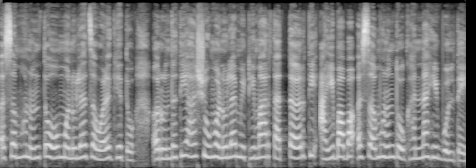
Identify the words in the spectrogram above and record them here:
असं म्हणून तो मनूला जवळ घेतो. अरुंधती आशू मनूला मिठी मारतात तर ती आई बाबा असं म्हणून दोघांनाही बोलते.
